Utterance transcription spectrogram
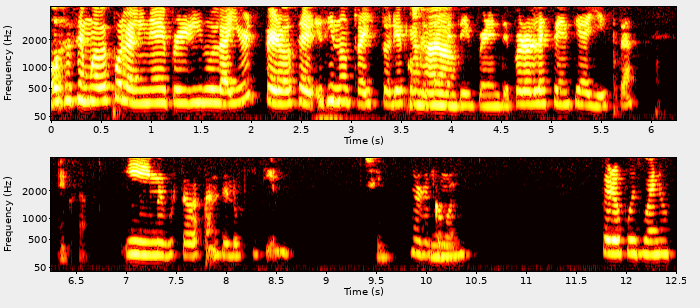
o sea, se mueve por la línea de Pretty Little Liars, pero se, siendo otra historia completamente diferente. Pero la esencia allí está. Exacto. Y me gustó bastante lo que hicieron. Sí. Lo recomiendo. Pero pues bueno,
